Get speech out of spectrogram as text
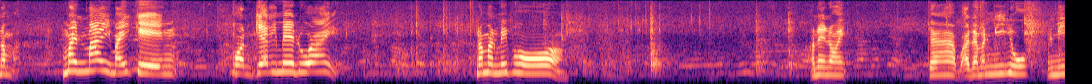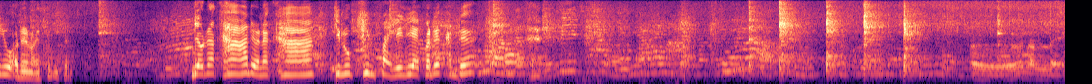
น้ำไม่ไหมไหมเก่งผ่อนแก๊สให้แม่ด้วย น้ำมันไม่พอ เอาหน่อยๆจ้าอันนั้นมันมีอยู่ มันมีอยู่เอาหน่อยๆขึ้นกันเดี๋ยวนะคะ เดี๋ยวนะคะ กินลูกชิ้นไปเรื่อยๆก็ได้ค่ะเด้อ นั่นแหละ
